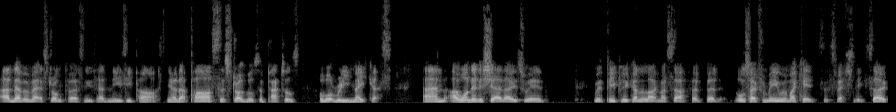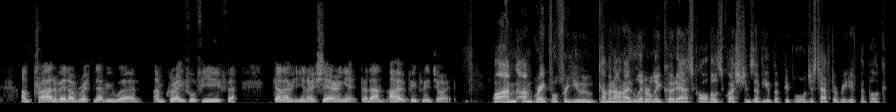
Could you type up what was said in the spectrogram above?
I've never met a strong person who's had an easy past. You know, that past, the struggles, the battles are what really make us. And I wanted to share those with with people who kind of like myself, but, but also for me with my kids, especially. So I'm proud of it. I've written every word. I'm grateful for you for kind of, you know, sharing it, but um, I hope people enjoy it. Well, I'm I'm grateful for you coming on. I literally could ask all those questions of you, but people will just have to read it in the book.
